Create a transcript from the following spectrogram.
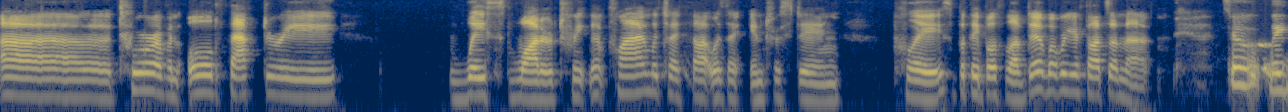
a tour of an old factory wastewater treatment plant which i thought was an interesting place but they both loved it. What were your thoughts on that so, like,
